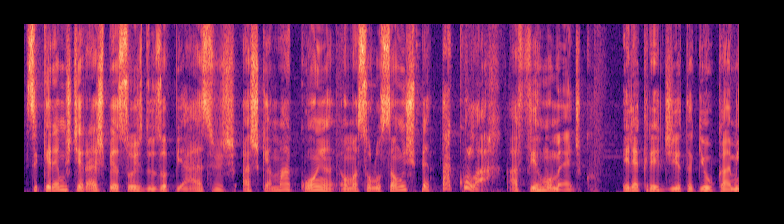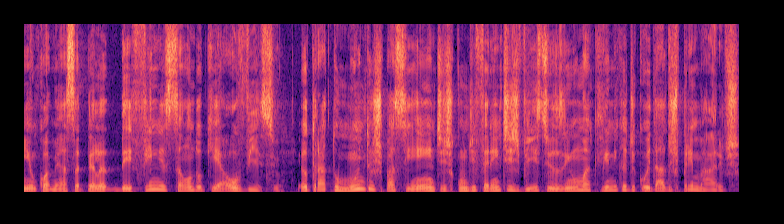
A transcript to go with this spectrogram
Se queremos tirar as pessoas dos opiáceos, acho que a maconha é uma solução espetacular, afirma o médico. Ele acredita que o caminho começa pela definição do que é o vício. Eu trato muitos pacientes com diferentes vícios em uma clínica de cuidados primários.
